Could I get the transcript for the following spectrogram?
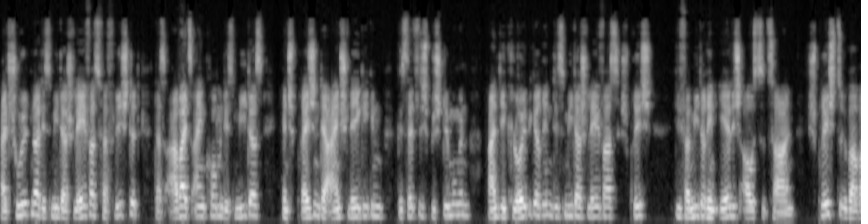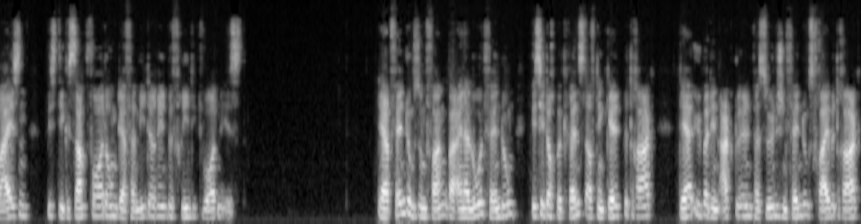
als Schuldner des Mieterschläfers verpflichtet, das Arbeitseinkommen des Mieters entsprechend der einschlägigen gesetzlichen Bestimmungen an die Gläubigerin des Mieterschläfers, sprich die Vermieterin ehrlich auszuzahlen, sprich zu überweisen bis die Gesamtforderung der Vermieterin befriedigt worden ist. Der Pfändungsumfang bei einer Lohnpfändung ist jedoch begrenzt auf den Geldbetrag, der über den aktuellen persönlichen Pfändungsfreibetrag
